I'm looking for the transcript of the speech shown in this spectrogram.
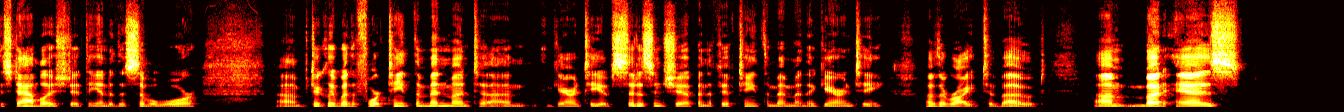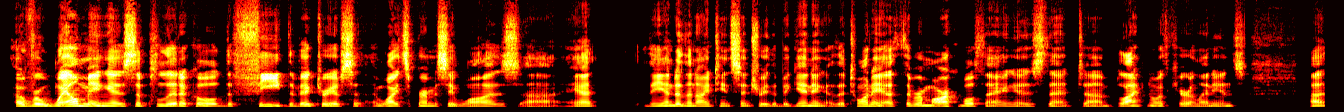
established at the end of the Civil War, uh, particularly with the 14th Amendment, um, the guarantee of citizenship, and the 15th Amendment, the guarantee of the right to vote. Um, but as overwhelming as the political defeat, the victory of white supremacy was uh, at the end of the 19th century, the beginning of the 20th, the remarkable thing is that uh, Black North Carolinians uh,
